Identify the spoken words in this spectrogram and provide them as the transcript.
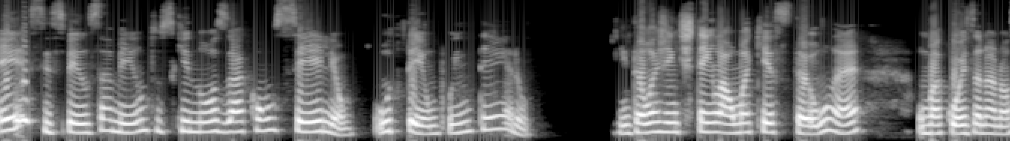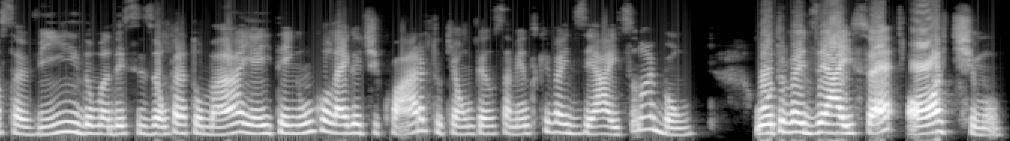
esses pensamentos que nos aconselham o tempo inteiro. Então a gente tem lá uma questão, né? Uma coisa na nossa vida, uma decisão para tomar, e aí tem um colega de quarto que é um pensamento que vai dizer: ah, isso não é bom. O outro vai dizer: ah, isso é ótimo.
